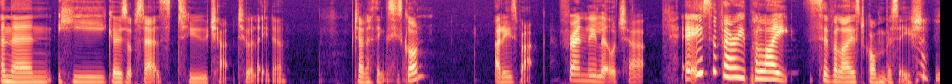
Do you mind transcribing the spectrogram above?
And then he goes upstairs to chat to Elena. Jenna thinks he's gone, and he's back. Friendly little chat. It is a very polite, civilized conversation.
